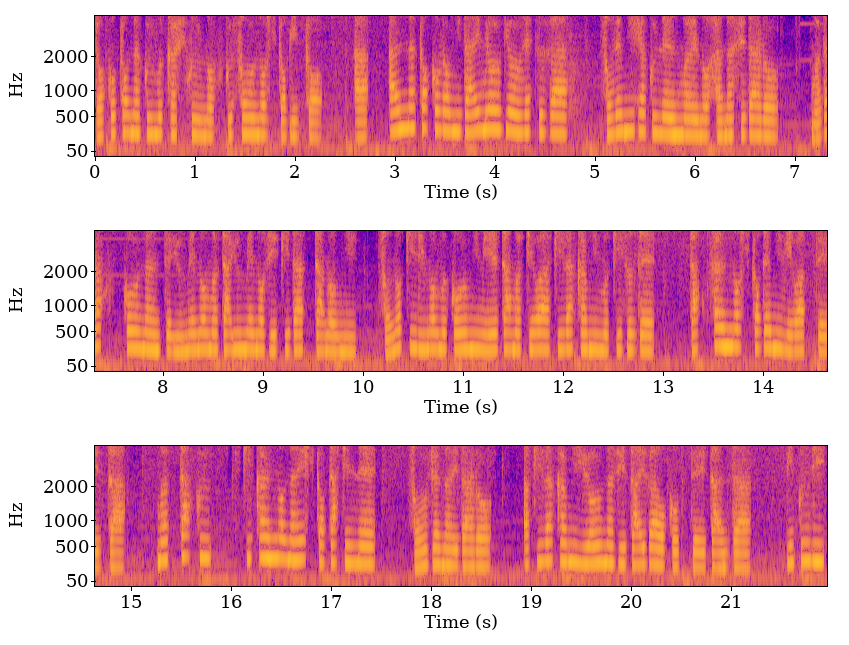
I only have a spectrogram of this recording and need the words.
どことなく昔風の服装の人々。あ、あんなところに大名行列が。それ200年前の話だろ。まだ復興なんて夢のまた夢の時期だったのに、その霧の向こうに見えた街は明らかに無傷で、たくさんの人で賑わっていた。まったく、危機感のない人たちね。そうじゃないだろ。明らかに異様な事態が起こっていたんだ。びっくり。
